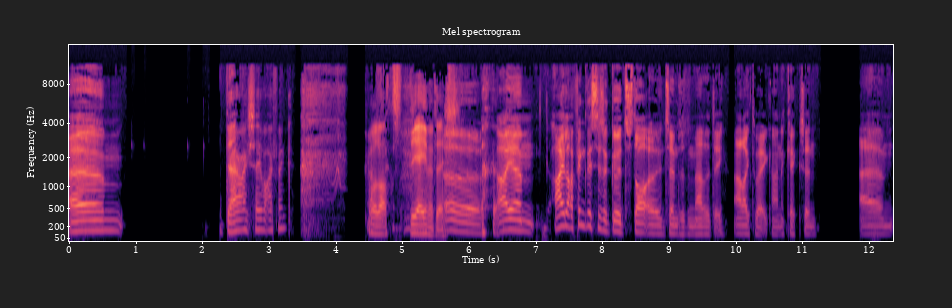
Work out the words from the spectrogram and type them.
Um, dare I say what I think? well, that's the aim of this. Uh, I um, I, I think this is a good starter in terms of the melody. I like the way it kind of kicks in. Um,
